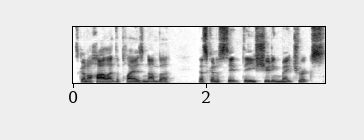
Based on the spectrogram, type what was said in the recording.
It's going to highlight the player's number. That's going to set the shooting matrix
